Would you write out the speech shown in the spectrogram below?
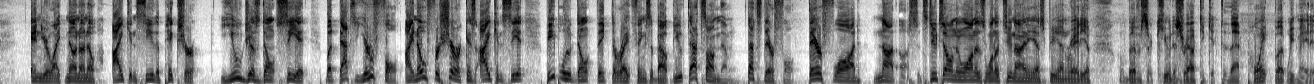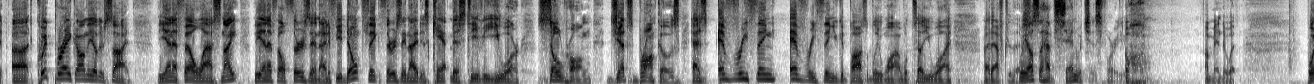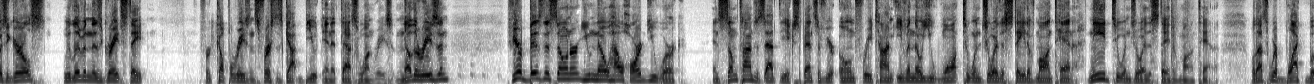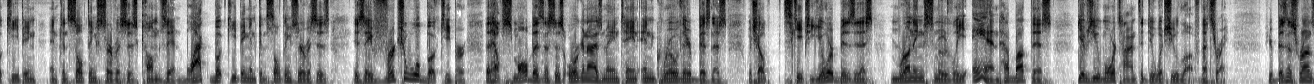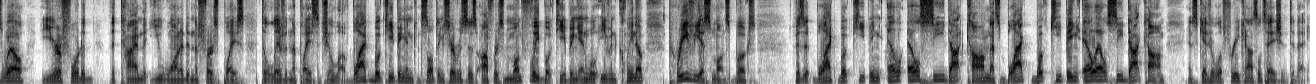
And you're like, no, no, no. I can see the picture. You just don't see it, but that's your fault. I know for sure because I can see it. People who don't think the right things about Butte, that's on them. That's their fault. They're flawed, not us. It's Tutel Nuanez 1029 ESPN Radio. A little bit of a circuitous route to get to that point, but we made it. Uh, quick break on the other side. The NFL last night, the NFL Thursday night. If you don't think Thursday night is can't miss TV, you are so wrong. Jets Broncos has everything, everything you could possibly want. I will tell you why right after this. We also have sandwiches for you. Oh, I'm into it. Boys and girls, we live in this great state for a couple reasons. First, it's got Butte in it. That's one reason. Another reason, if you're a business owner, you know how hard you work. And sometimes it's at the expense of your own free time, even though you want to enjoy the state of Montana, need to enjoy the state of Montana. Well, that's where Black Bookkeeping and Consulting Services comes in. Black Bookkeeping and Consulting Services is a virtual bookkeeper that helps small businesses organize, maintain, and grow their business, which helps keeps your business running smoothly. And how about this? Gives you more time to do what you love. That's right. If your business runs well, you're afforded the time that you wanted in the first place to live in the place that you love. Black Bookkeeping and Consulting Services offers monthly bookkeeping and will even clean up previous month's books. Visit blackbookkeepingllc.com. That's blackbookkeepingllc.com and schedule a free consultation today.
